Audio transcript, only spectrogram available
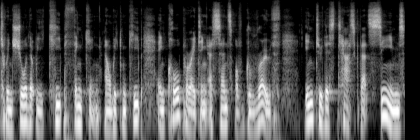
to ensure that we keep thinking and we can keep incorporating a sense of growth into this task that seems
